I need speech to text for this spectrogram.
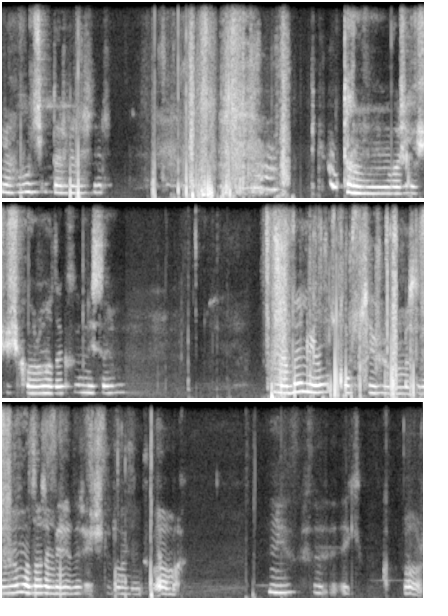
Ya bu çıktı arkadaşlar. Tamam başka bir şey çıkarmadık. Neyse. Ya ben yalnız kursu seviyorum mesela ama zaten belediye işte oynamışım ama. Niye? Ekip var.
